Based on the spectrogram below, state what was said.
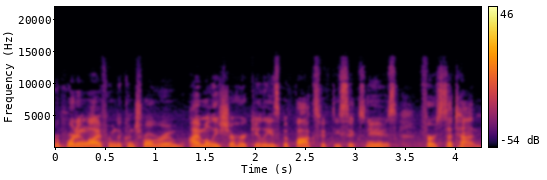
Reporting live from the control room, I'm Alicia Hercules with Fox 56 News, first at 10.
